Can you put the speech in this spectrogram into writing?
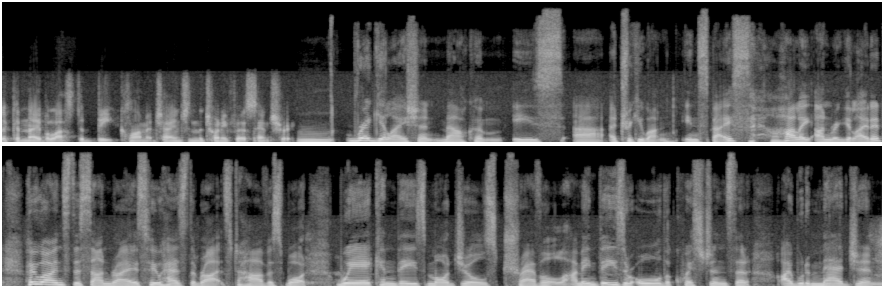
that can enable us to beat climate change in the 21st century. Mm, regulation, Malcolm, is uh, a tricky one in space, highly unregulated. Who owns the sun rays? Who has the rights to harvest what? Where can these modules travel? I mean, these are all the questions that I would imagine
